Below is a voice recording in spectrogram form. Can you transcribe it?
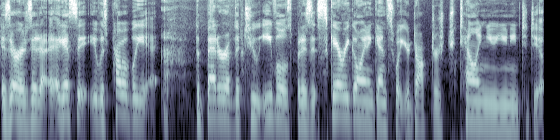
Is or is it? I guess it, it was probably the better of the two evils. But is it scary going against what your doctor's telling you you need to do?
